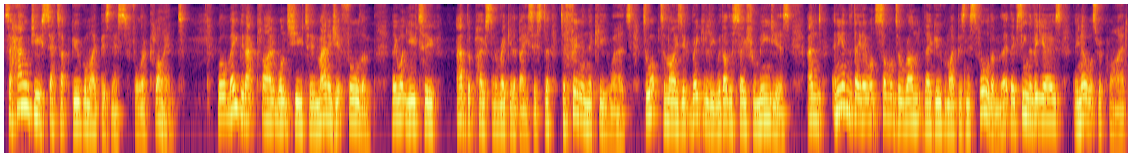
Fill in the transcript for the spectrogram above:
So, how do you set up Google My Business for a client? Well, maybe that client wants you to manage it for them. They want you to add the post on a regular basis, to, to fill in the keywords, to optimize it regularly with other social medias. And in the end of the day, they want someone to run their Google My Business for them. They've seen the videos, they know what's required,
